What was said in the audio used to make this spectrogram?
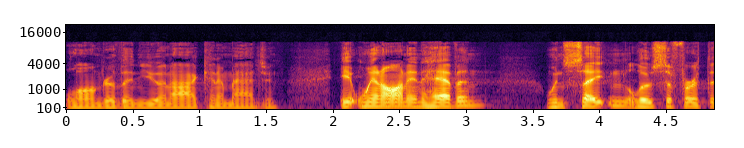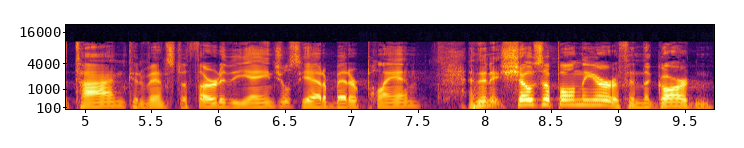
Longer than you and I can imagine. It went on in heaven when Satan, Lucifer at the time, convinced a third of the angels he had a better plan. And then it shows up on the earth in the garden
